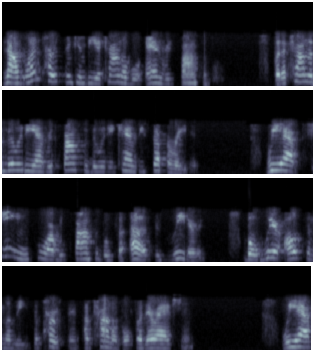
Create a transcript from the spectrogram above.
Now, one person can be accountable and responsible, but accountability and responsibility can be separated. We have teams who are responsible to us as leaders, but we're ultimately the person accountable for their actions. We have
